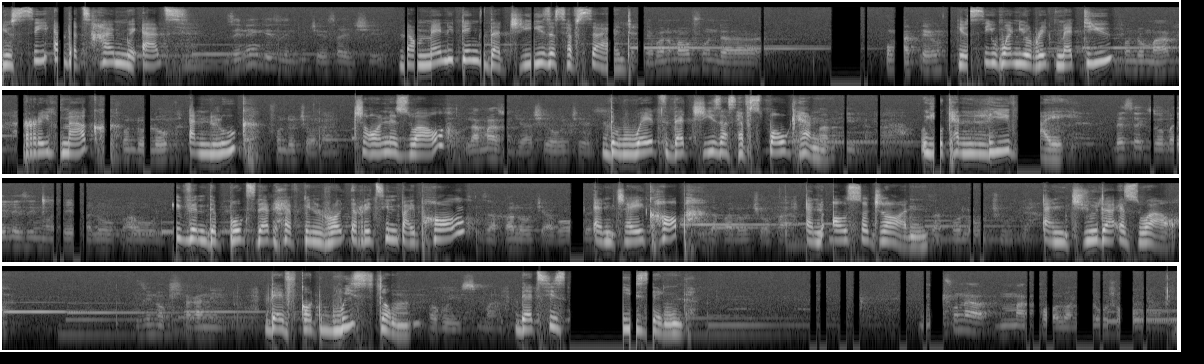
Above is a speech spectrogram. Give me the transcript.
You see, at the time we're at, ziningi izinto ujesu ayishilo there are many things that Jesus have said. yabona uma ufunda umateo You see, when you read Matthew, read Mark and Luke, John as well, la mazwi nje ashiwo ujesu. The words that Jesus have spoken, you can live by. Bese kuzoba yilezi ncwadi ebhalwe upawulo Even the books that have been written by Paul and Jacob and also John and Judah as well. They've got wisdom that is amazing.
